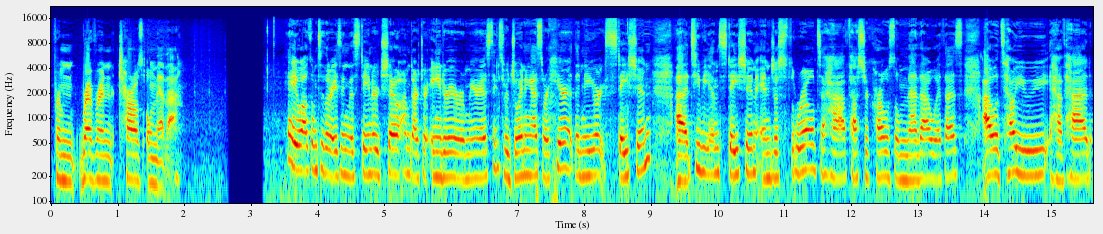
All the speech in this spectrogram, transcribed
from Reverend Charles Olmeda. Hey, welcome to the Raising the Standard Show. I'm Dr. Andrea Ramirez. Thanks for joining us. We're here at the New York station, uh, TBN station, and just thrilled to have Pastor Carlos Olmeda with us. I will tell you, we have had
